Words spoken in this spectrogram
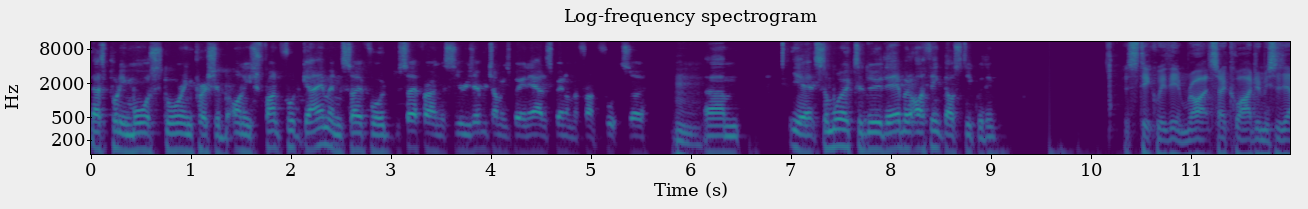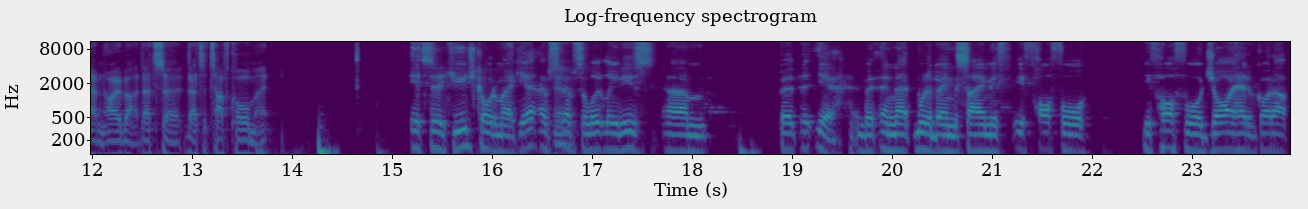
that's putting more scoring pressure on his front foot game. And so forward, so far in the series, every time he's been out, it's been on the front foot. So, mm. um, yeah, some work to do there, but I think they'll stick with him. Stick with him, right? So Khawaja misses out in Hobart. That's a that's a tough call, mate. It's a huge call to make. Yeah, absolutely, yeah. it is. Um, but yeah, but and that would have been the same if if Hoff or if Hoff or Jhye had have got up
